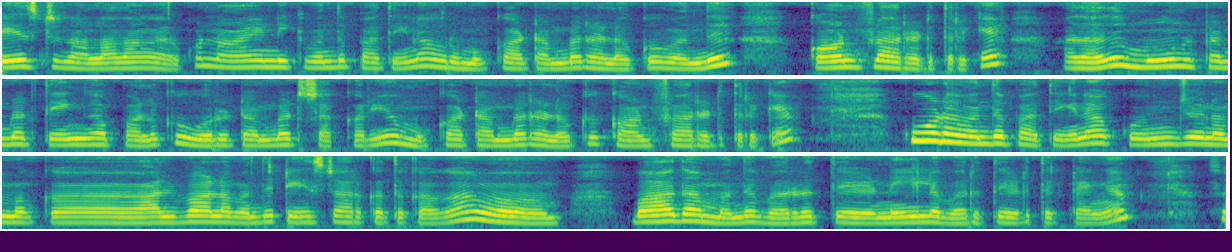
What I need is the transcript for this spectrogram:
டேஸ்ட்டு நல்லா தாங்க இருக்கும். நான் இன்றைக்கி வந்து பார்த்திங்கன்னா ஒரு முக்கால் டம்ளர் அளவுக்கு வந்து கார்ன்ஃப்ளவர் எடுத்திருக்கேன். அதாவது மூணு டம்ளர் தேங்காய் பாலுக்கு ஒரு டம்ளர் சர்க்கரையும் முக்கால் டம்ளர் அளவுக்கு கார்ன்ஃப்ளவர் எடுத்திருக்கேன். கூட வந்து பார்த்திங்கன்னா கொஞ்சம் நமக்கு அல்வாவில் வந்து டேஸ்ட்டாக இருக்கிறதுக்காக பாதாம் வந்து வறுத்து நெய்யில் வறுத்து எடுத்துக்கிட்டேங்க. ஸோ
